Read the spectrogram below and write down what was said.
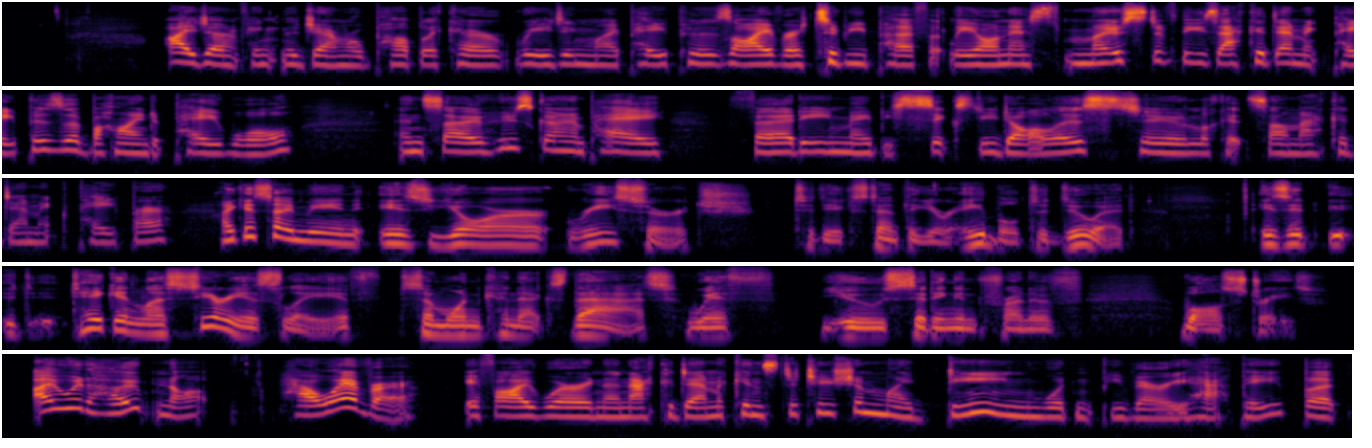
I don't think the general public are reading my papers either, to be perfectly honest. Most of these academic papers are behind a paywall. And so, who's going to pay 30 maybe $60 to look at some academic paper? I guess I mean, is your research, to the extent that you're able to do it, is it, it taken less seriously if someone connects that with you sitting in front of Wall Street? I would hope not. However, if I were in an academic institution, my dean wouldn't be very happy. But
